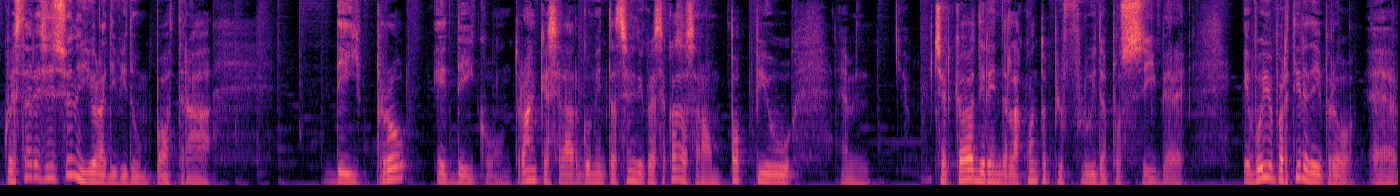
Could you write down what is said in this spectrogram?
questa recensione io la divido un po' tra dei pro e dei contro, anche se l'argomentazione di questa cosa sarà un po' più... Ehm, cercherò di renderla quanto più fluida possibile. E voglio partire dai pro. Eh,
